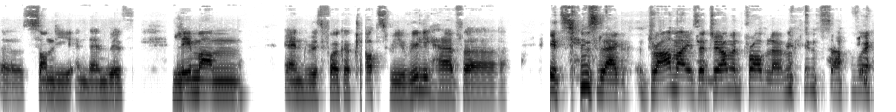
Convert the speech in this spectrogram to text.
uh, Szondi and then with Lehmann and with Volker Klotz, we really have. Uh, it seems like drama is a German problem in some way.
